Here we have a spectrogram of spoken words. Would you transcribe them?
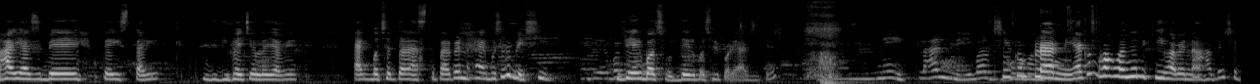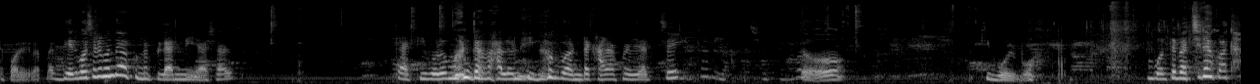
ভাই আসবে তেইশ তারিখ। দিদি ভাই চলে যাবে। এক বছর তো আর আসতে পারবে না। এক বছরের বেশি। দেড় বছর দেড় বছর পরে আসবে। নেই প্ল্যান নেই। এবার সেরকম প্ল্যান নেই। এখন ভগবান জানে কী হবে না হবে সেটা পরের ব্যাপার। দেড় বছরের মধ্যে আর কোনো প্ল্যান নেই আসার। তা কী বলব মনটা ভালো নেই গো মনটা খারাপ হয়ে যাচ্ছে। তো কি বলব? বলতে পারছি না কথা।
